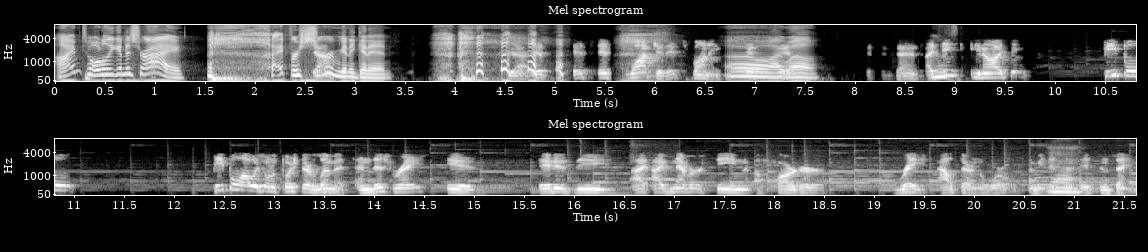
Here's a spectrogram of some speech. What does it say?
I'm totally gonna try. I for sure Yeah. am gonna get in. Yeah, it's it's, it's watch it. It's funny. Oh, It's- I will. it's intense. I think you know. I think people people always want to push their limits, and this race is it is the I, I've never seen a harder race out there in the world. I mean, Yeah. it's, it's insane.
